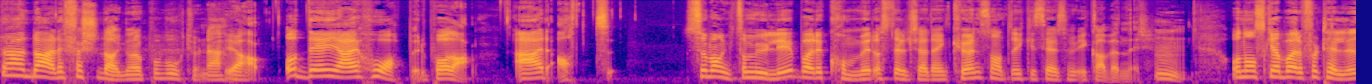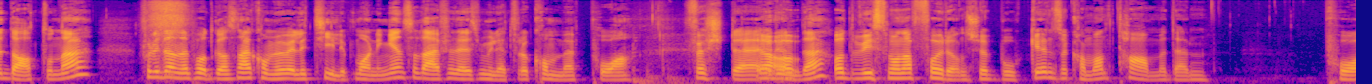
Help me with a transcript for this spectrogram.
det er, Da er det første dagen vår på bokturné. Ja, og det jeg håper på da, er at så mange som mulig bare kommer og steller seg i den køen, sånn at det ikke ser ut som vi ikke har venner. Mm. Og nå skal jeg bare fortelle dere datoene. Fordi denne podkasten kommer jo veldig tidlig på morgenen, så det er fremdeles mulighet for å komme på første Ja, og, runde. og hvis man har forhåndskjøpt boken, så kan man ta med den på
